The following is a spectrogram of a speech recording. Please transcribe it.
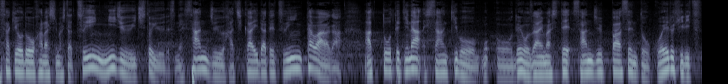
先ほどお話ししましたツイン21というですね38階建てツインタワーが圧倒的な資産規模でございまして30%を超える比率。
